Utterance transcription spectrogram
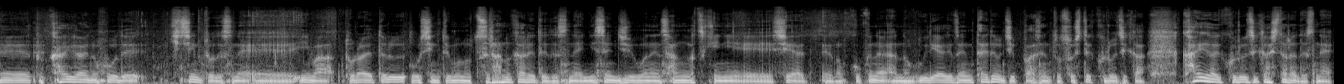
えーと、海外の方できちんとですね、えー、今捉えている方針というものを貫かれてですね2015年3月期に、えー、シェア、えー、の国内あの売上全体での10%そして黒字化。海外黒字化したらですね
